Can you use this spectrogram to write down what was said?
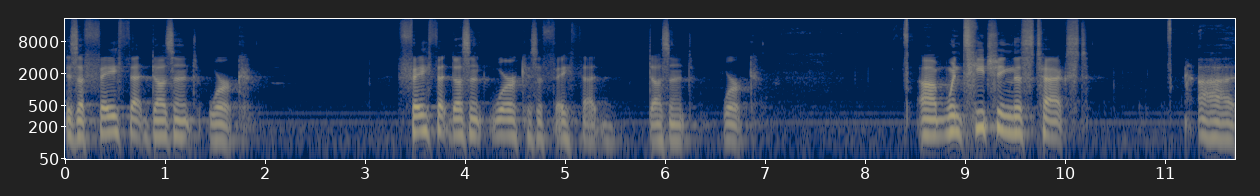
is a faith that doesn't work. Faith that doesn't work is a faith that doesn't work. Um, when teaching this text, uh,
